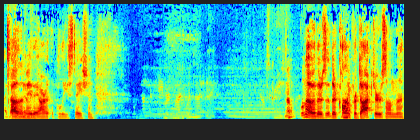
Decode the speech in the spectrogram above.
I've Oh, then maybe they are at the police station. No. Well, no, there's they're calling for doctors on the.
